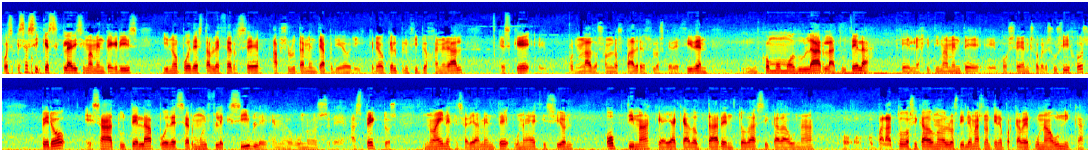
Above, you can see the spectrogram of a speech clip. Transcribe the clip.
pues esa sí que es clarísimamente gris y no puede establecerse absolutamente a priori. Creo que el principio general es que, eh, por un lado, son los padres los que deciden cómo modular la tutela que legítimamente eh, poseen sobre sus hijos pero esa tutela puede ser muy flexible en algunos eh, aspectos. No hay necesariamente una decisión óptima que haya que adoptar en todas y cada una, o, para todos y cada uno de los dilemas no tiene por qué haber una única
